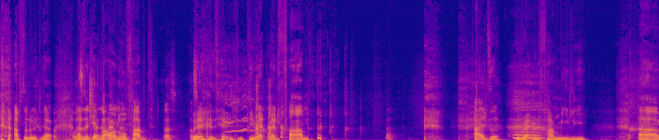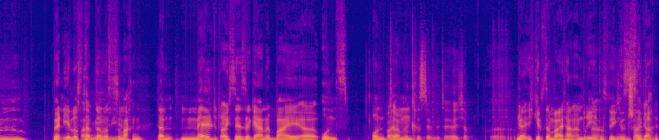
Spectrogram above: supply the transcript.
absolut, ja. Und Also so wenn ihr Bauernhof habt, Was? Also, die Redman Farm. Also, die Redman Family. Ähm, wenn ihr Lust habt, da was Familie. zu machen, dann meldet euch sehr, sehr gerne bei äh, uns. Und bei, bei ähm, Christian bitte. Ja, ich habe ja, ich gebe es dann weiter an André, Ja, deswegen ist es egal.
